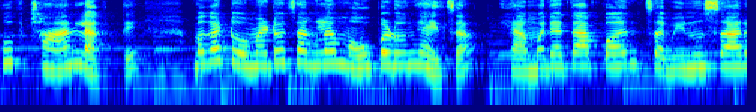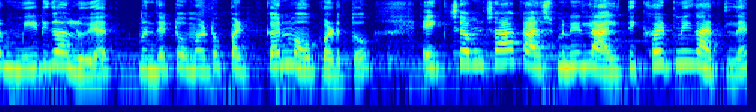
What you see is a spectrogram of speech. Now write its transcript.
खूप छान लागते. बघा टोमॅटो चांगला मऊ पडून घ्यायचा. ह्यामध्ये आता आपण चवीनुसार मीठ घालूयात म्हणजे टोमॅटो पटकन मऊ पडतो. एक चमचा काश्मीरी लाल तिखट मी घातले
